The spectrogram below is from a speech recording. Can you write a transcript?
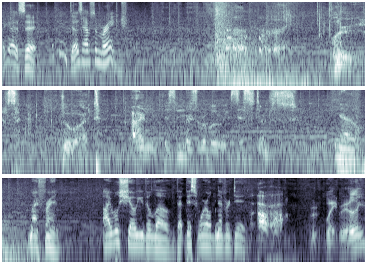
I gotta say, that thing does have some range. Please, do it. End this miserable existence. No, my friend. I will show you the love that this world never did. Wait, really?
